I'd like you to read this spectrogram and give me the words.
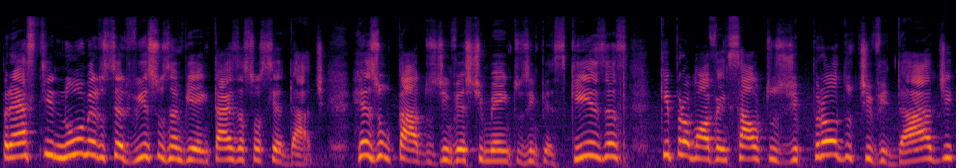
presta inúmeros serviços ambientais à sociedade, resultados de investimentos em pesquisas que promovem saltos de produtividade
